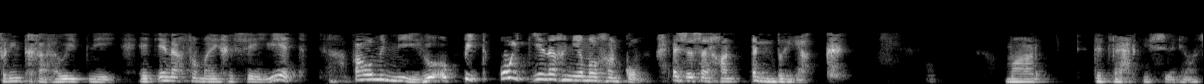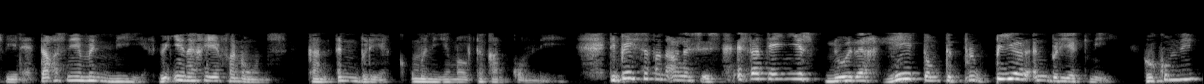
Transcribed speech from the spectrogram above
vriend gehou het nie, het eendag vir my gesê, weet, al manier hoe op Piet ooit enige hemel gaan kom, is as hy gaan inbreek. Maar dit werk nie so nie, ons weet dit. Daar's nie 'n manier hoe enige een van ons kan inbreek om in die hemel te kan kom nie. Die beste van alles is is dat jy nie eens nodig het om te probeer inbreek nie. Hoekom nie?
